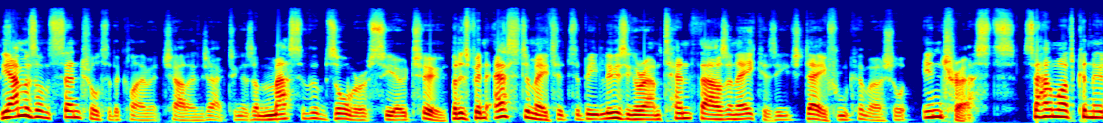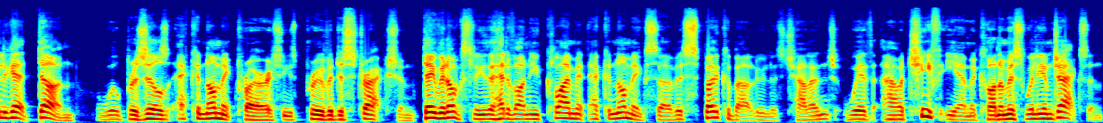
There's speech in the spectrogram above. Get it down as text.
The Amazon's central to the climate challenge, acting as a massive absorber of CO2, but it's been estimated to be losing around 10,000 acres each day from commercial interests. So, how much can Lula get done? Or will Brazil's economic priorities prove a distraction? David Oxley, the head of our new climate economics service, spoke about Lula's challenge with our chief EM economist, William Jackson.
